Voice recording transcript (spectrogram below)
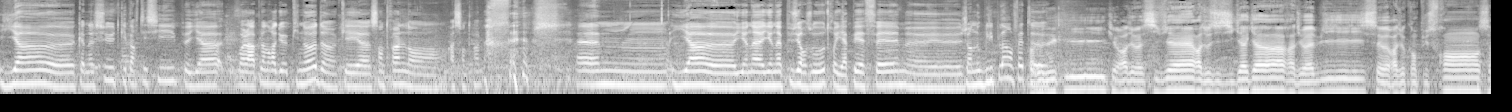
Il y a Canal Sud qui participe. Il y a voilà, plein de radios Pinode qui est centrale dans, à Centrale. il, y a, il, y en a, il y en a plusieurs autres. Il y a PFM. J'en oublie plein en fait. Radio Déclic, Radio Vassivière, Radio Zizi Gaga, Radio Abyss, Radio Campus France.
